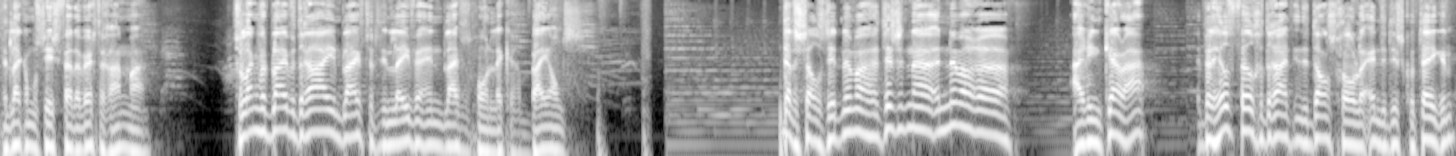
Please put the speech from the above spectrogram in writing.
Het lijkt om steeds verder weg te gaan, maar... Zolang we het blijven draaien, blijft het in leven en blijft het gewoon lekker bij ons. Dat is zelfs dit nummer. Het is een, een nummer... Irene Cara. Het werd heel veel gedraaid in de dansscholen en de discotheken.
